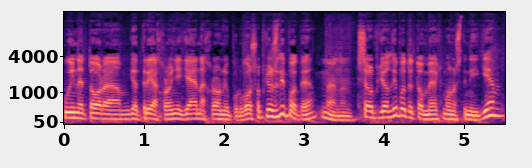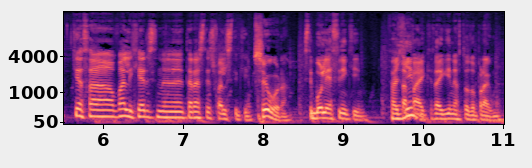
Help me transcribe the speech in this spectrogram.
που είναι τώρα για τρία χρόνια, για ένα χρόνο υπουργός, οποιοδήποτε, ναι, ναι. σε οποιοδήποτε τομέα, όχι μόνο στην υγεία, και θα βάλει χέρι στην ε, τεράστια ασφαλιστική. Σίγουρα. Στην πολυεθνική. Θα, θα πάει και θα γίνει αυτό το πράγμα.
